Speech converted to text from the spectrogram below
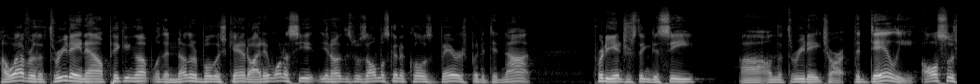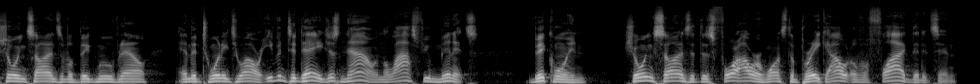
However, the three day now picking up with another bullish candle. I didn't want to see, you know, this was almost going to close bearish, but it did not. Pretty interesting to see uh, on the three day chart. The daily also showing signs of a big move now, and the 22 hour. Even today, just now in the last few minutes, Bitcoin showing signs that this four hour wants to break out of a flag that it's in.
